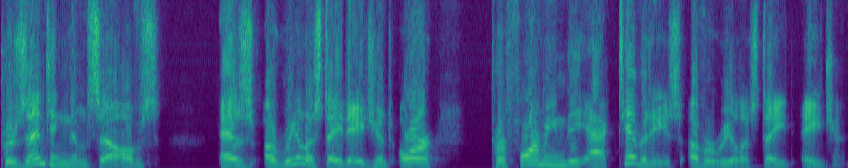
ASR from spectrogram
presenting themselves as a real estate agent or performing the activities of a real estate agent.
